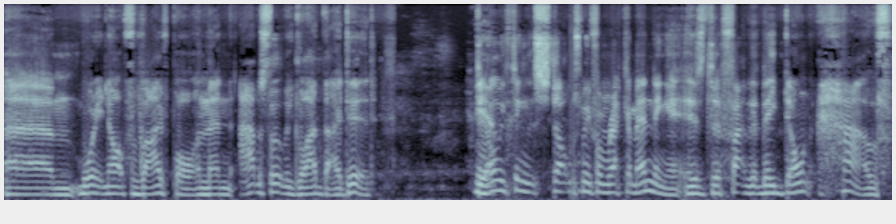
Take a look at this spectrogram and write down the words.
um, were it not for Viveport, and then absolutely glad that I did. The Yeah. only thing that stops me from recommending it is the fact that they don't have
